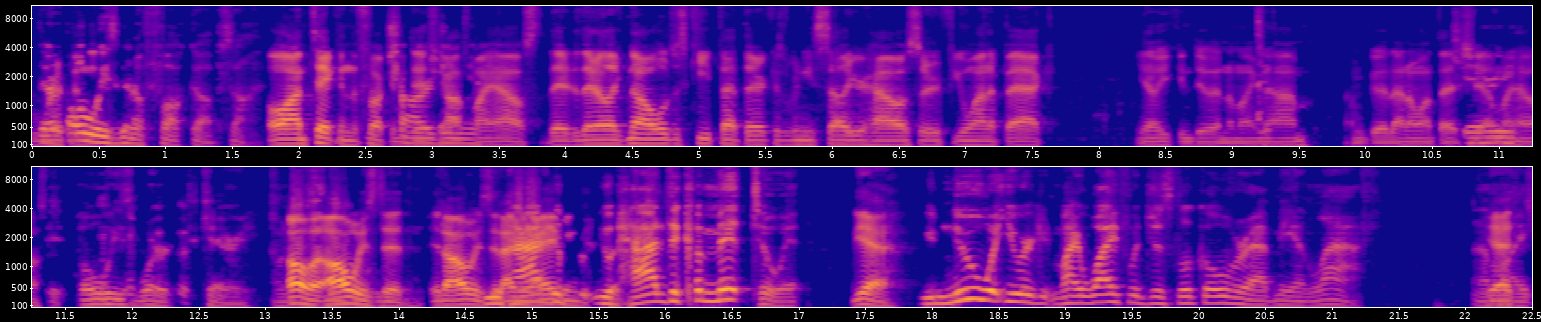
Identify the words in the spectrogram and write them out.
They're ripping. always going to fuck up, son. Oh, I'm taking the fucking dish off you. my house. They're they're like, no, we'll just keep that there because when you sell your house or if you want it back, you know, you can do it. And I'm like, nah, I'm I'm good. I don't want that shit in my house. It always worked, Carrie. Oh, it always did. It always You did. I mean, had, I even, you had to commit to it. yeah, You knew what you were. My wife would just look over at me and laugh. I'm yeah. like,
